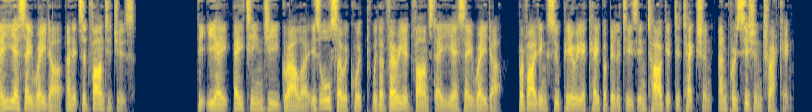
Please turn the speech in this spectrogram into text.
AESA radar and its advantages. The EA-18G Growler is also equipped with a very advanced AESA radar, providing superior capabilities in target detection and precision tracking.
